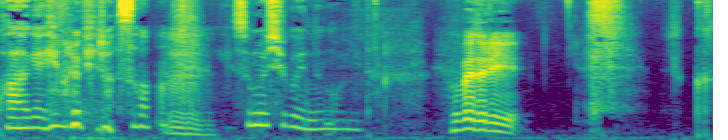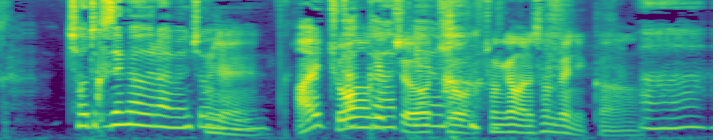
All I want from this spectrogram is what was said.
과학의 힘을 빌어서 음. 숨을 쉬고 있는 겁니다. 후배들이, 저도 그 생각을 하면 좀 예. 아이, 좋아하겠죠. 저 존경하는 선배니까. 아,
